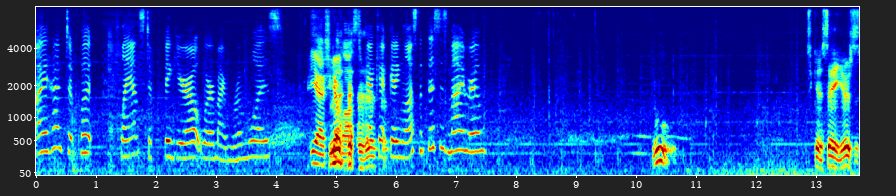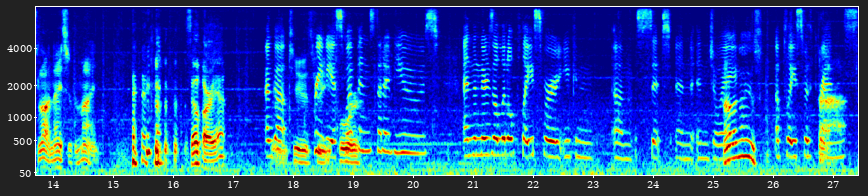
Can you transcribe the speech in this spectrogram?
I had to put plants to figure out where my room was. Yeah, she got lost. I kept getting lost, but this is my room. Ooh. Just gonna say yours is a lot nicer than mine. So far, yeah. I've One, got two, three, previous four. weapons that I've used, and then there's a little place where you can um, sit and enjoy Oh, nice. a place with friends.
